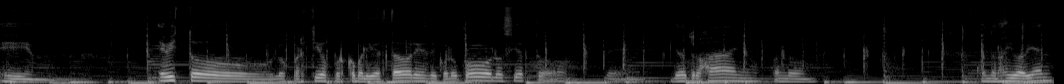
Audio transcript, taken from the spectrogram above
Eh, he visto los partidos por Copa Libertadores de Colo Colo, ¿cierto? De, de otros años, cuando, cuando nos iba bien.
